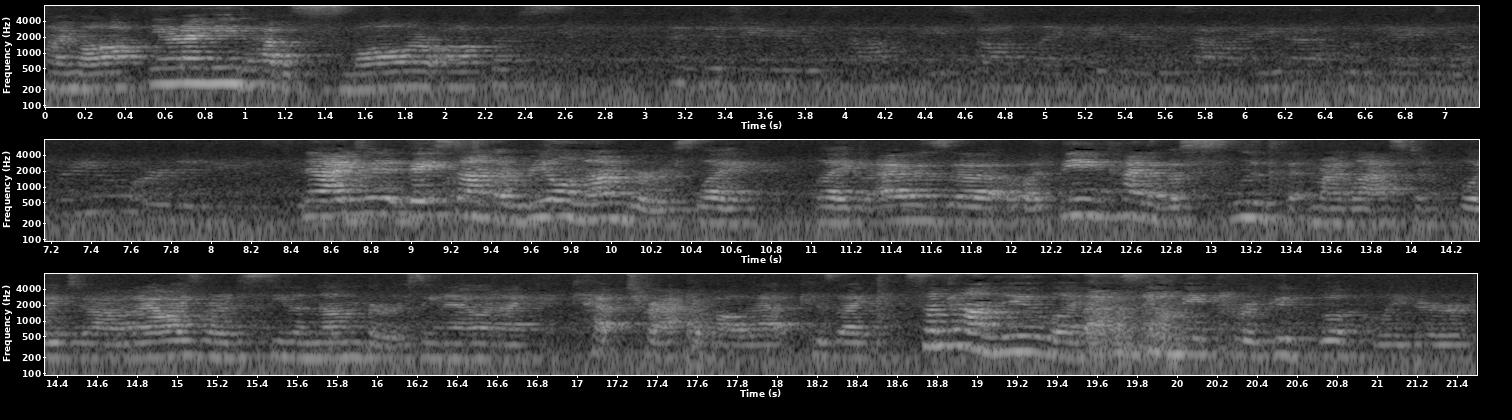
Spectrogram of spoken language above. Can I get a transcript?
time off? You know what I mean? To have a smaller office. And did you do this math based on like a yearly salary that would be ideal for you, or did you just? No, I did it based on the real numbers. Like, like I was uh, being kind of a sleuth at my last employee job, and I always wanted to see the numbers, you know, and I kept track of all that because I somehow knew like this is going to make for a good book later.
